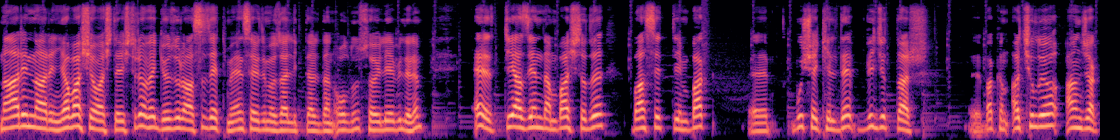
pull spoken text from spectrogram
Narin narin yavaş yavaş değiştiriyor ve gözü rahatsız etmiyor. En sevdiğim özelliklerden olduğunu söyleyebilirim. Evet cihaz yeniden başladı. Bahsettiğim bak e, bu şekilde widgetlar e, bakın açılıyor ancak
